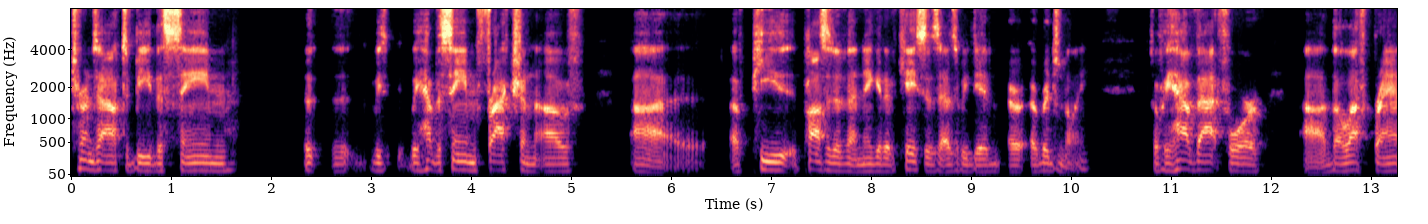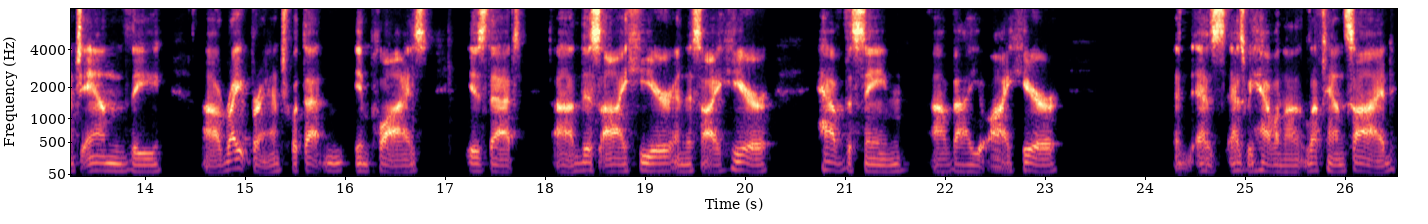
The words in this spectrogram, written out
turns out to be the same, we, we have the same fraction of, uh, of P positive and negative cases as we did originally. So if we have that for uh, the left branch and the uh, right branch, what that implies is that uh, this I here and this I here have the same uh, value i here as, as we have on the left-hand side.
